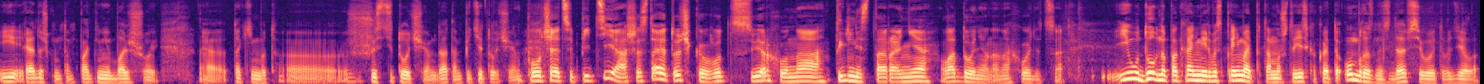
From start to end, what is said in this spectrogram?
и рядышком там под ними большой, э, таким вот шеститочием, да, там пятиточием. Получается пяти, а шестая точка вот сверху на тыльной стороне ладони она находится. И удобно, по крайней мере, воспринимать, потому что есть какая-то образность да, всего этого дела.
